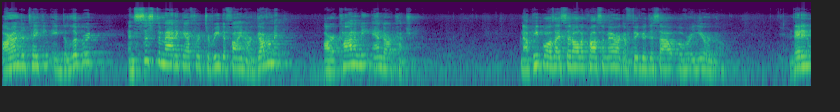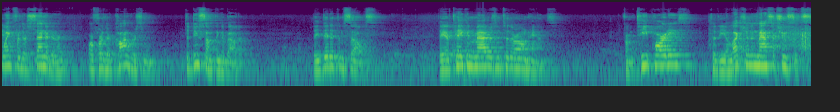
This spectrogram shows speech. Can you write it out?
are undertaking a deliberate and systematic effort to redefine our government, our economy, and our country. Now, people, as I said, all across America figured this out over a year ago. They didn't wait for their senator or for their congressman to do something about it. They did it themselves. They have taken matters into their own hands. From tea parties to the election in Massachusetts.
